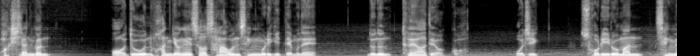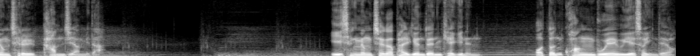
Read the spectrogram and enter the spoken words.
확실한 건 어두운 환경에서 살아온 생물이기 때문에 눈은 퇴화되었고 오직 소리로만 생명체를 감지합니다. 이 생명체가 발견된 계기는 어떤 광부에 의해서인데요.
